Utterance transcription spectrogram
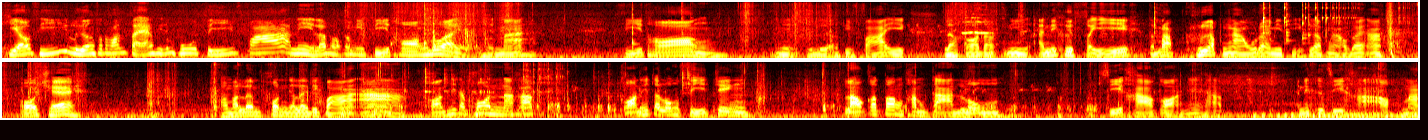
เขียวสีเหลืองสะท้อนแสงสีชมพูสีฟ้านี่แล้วเราก็มีสีทองด้วยเห็นไหมสีทอง นี่สีเหลืองสีฟ้าอีก แล้วก็นี่อันนี้คือสีสำหรับเคลือบเงาด้วยมีสีเคลือบเงาด้วยอะโอเคเอามาเริ่มพ่นกันเลยดีกว่าอ่า ก่อนที่จะพ่นนะครับ ก่อนที่จะลงสีจริง เราก็ต้องทำการลงสีขาวก่อนนี่ครับ อันนี้คือสีขาวมา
